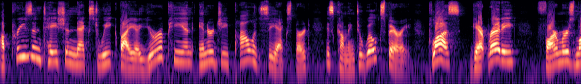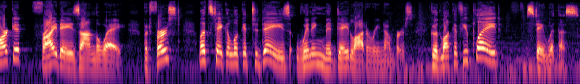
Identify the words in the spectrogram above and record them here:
a presentation next week by a European energy policy expert is coming to Wilkes-Barre. Plus, get ready, Farmers Market Friday's on the way. But first, let's take a look at today's winning midday lottery numbers. Good luck if you played. Stay with us.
